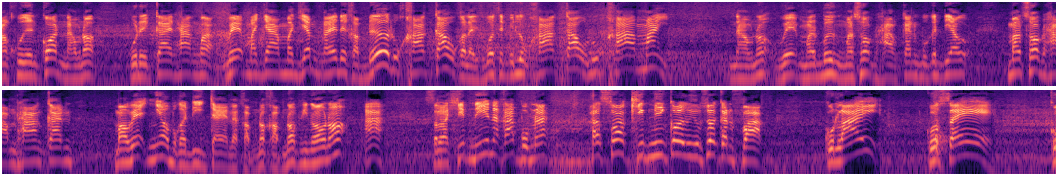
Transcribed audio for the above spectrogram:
มาคุยกันก้อนนะครับเนาะผู้ใดใกล้ทางว่าแวะมายามมาเยี่ยมกันได้เลยครับ เด้อลูกค้าเก้ากันเลยว่าจะเป็นลูกค้าเก้าลูกค้าไม่นะครับเนาะแวะมาบิ้งมาสอบถามกันบุกันเดียว มาสอบถามทางกัน มาแวะเงี้ยวบุกันดีใจแหละครับเนาะครับเนาะพี่น้องเนาะอะสำหรับคลิปนี้นะครับผมนะถ้าชอบคลิปนี้ก็ลืมช่วยกันฝากกดไลค์กดแชร์ก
